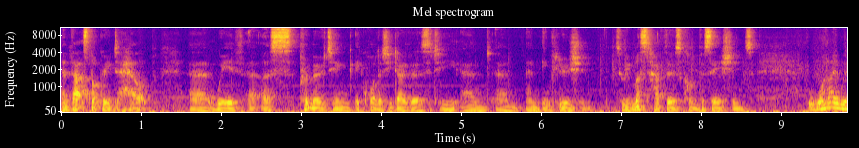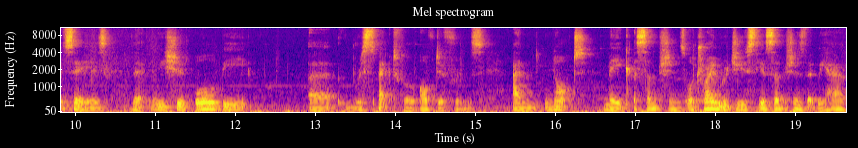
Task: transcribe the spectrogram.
And that's not going to help uh, with uh, us promoting equality, diversity, and, um, and inclusion. So we must have those conversations. What I would say is that we should all be uh, respectful of difference and not make assumptions or try and reduce the assumptions that we have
